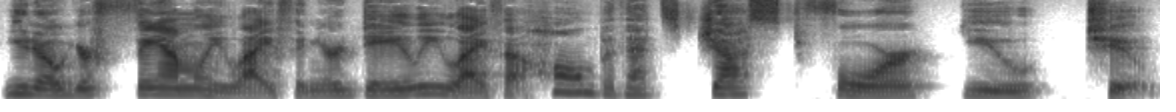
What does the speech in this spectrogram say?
you know your family life and your daily life at home but that's just for you too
